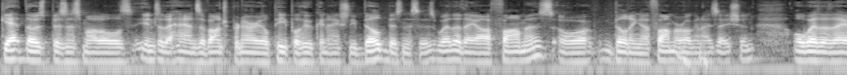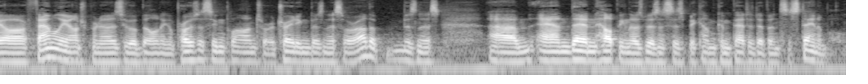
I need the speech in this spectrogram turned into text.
get those business models into the hands of entrepreneurial people who can actually build businesses, whether they are farmers or building a farmer organization, or whether they are family entrepreneurs who are building a processing plant or a trading business or other business, um, and then helping those businesses become competitive and sustainable.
